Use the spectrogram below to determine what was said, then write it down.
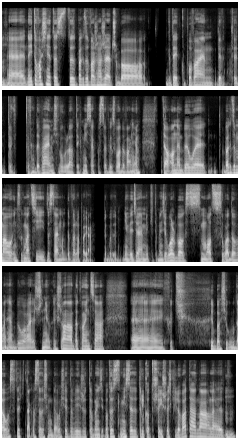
Mhm. No i to właśnie to jest, to jest bardzo ważna rzecz, bo gdy kupowałem, dowiadywałem się w ogóle o tych miejscach postojowych z ładowaniem, to one były, bardzo mało informacji dostałem od dewelopera. nie wiedziałem, jaki to będzie wallbox, moc ładowania była jeszcze nieokreślona do końca, e, choć chyba się udało ostatecznie, tak, ostatecznie udało się dowiedzieć, że to będzie, bo to jest niestety tylko 3,6 kW, no ale mhm.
